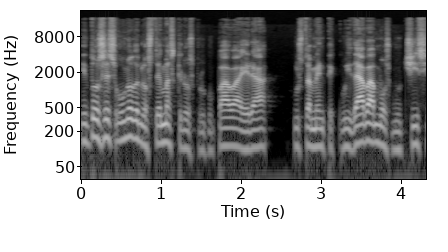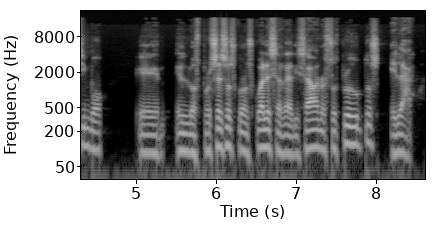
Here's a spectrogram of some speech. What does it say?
entonces uno de los temas que nos preocupaba era justamente cuidábamos muchísimo eh, en los procesos con los cuales se realizaban nuestros productos, el agua.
